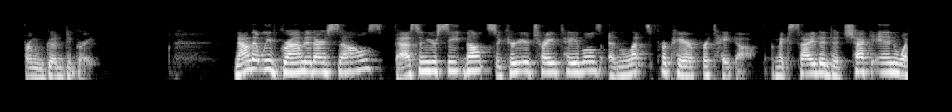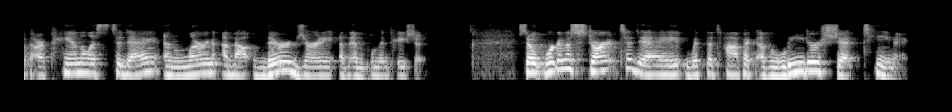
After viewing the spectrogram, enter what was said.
from good to great. Now that we've grounded ourselves, fasten your seatbelts, secure your tray tables, and let's prepare for takeoff. I'm excited to check in with our panelists today and learn about their journey of implementation. So we're gonna start today with the topic of leadership teaming.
